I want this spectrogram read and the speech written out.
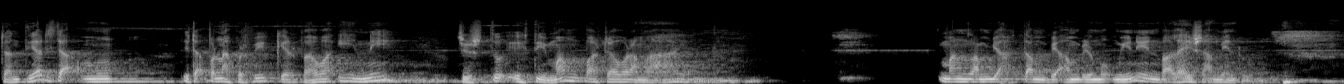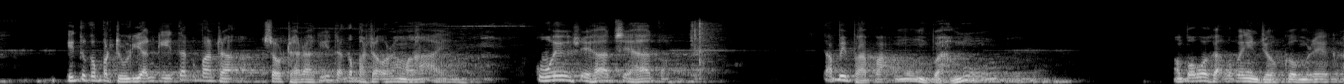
dan dia tidak tidak pernah berpikir bahwa ini justru ihtimam pada orang lain. Man lam yahtam bi ambil mukminin falaisa minhu. Itu kepedulian kita kepada saudara kita, kepada orang lain. Kue sehat-sehat. Tapi bapakmu, mbahmu, apa kau gak kepengen jogo mereka?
